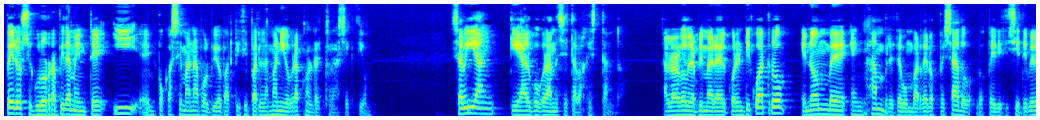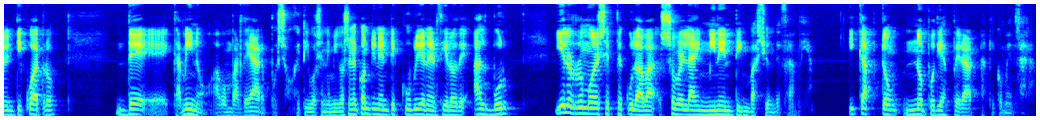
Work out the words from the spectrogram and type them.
pero se curó rápidamente y en pocas semanas volvió a participar en las maniobras con el resto de la sección. Sabían que algo grande se estaba gestando. A lo largo de la primavera del 44, enormes enjambres de bombarderos pesados, los P-17 y P-24, de eh, camino a bombardear pues, objetivos enemigos en el continente, cubrían el cielo de Altburg y en los rumores se especulaba sobre la inminente invasión de Francia. Y Capton no podía esperar a que comenzara.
